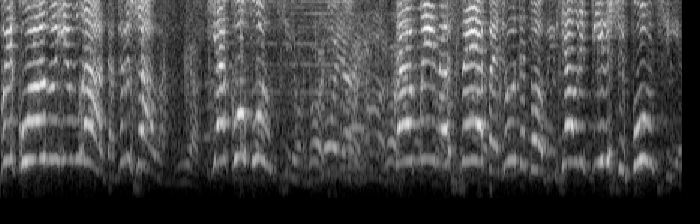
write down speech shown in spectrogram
виконує влада, держава? Яку функцію? Та ми на себе, люди добрі, взяли більше функції,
